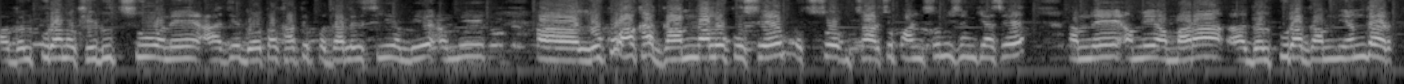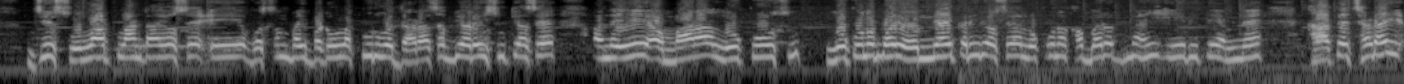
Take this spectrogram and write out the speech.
આ દલપુરાનો ખેડૂત છું અને આજે દોતા ખાતે પધારેલ છીએ અમે. અમે લોકો આખા ગામના લોકો છે. સો ચારસો પાંચસોની સંખ્યા છે. અમને, અમે અમારા ગલપુરા ગામની અંદર જે સોલાર પ્લાન્ટ આવ્યો છે એ વસંતભાઈ પટોલા પૂર્વ ધારાસભ્ય રહી ચૂક્યા છે અને એ અમારા લોકો લોકોનો બહુ અન્યાય કરી રહ્યો છે. લોકોને ખબર જ નહીં એ રીતે એમને ખાતે ચડાઈ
